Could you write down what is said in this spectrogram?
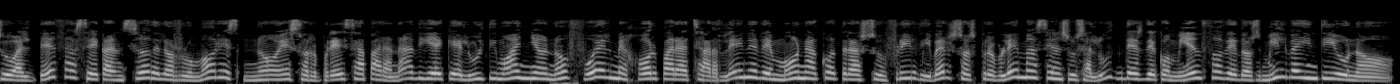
Su Alteza se cansó de los rumores, no es sorpresa para nadie que el último año no fue el mejor para Charlene de Mónaco tras sufrir diversos problemas en su salud desde comienzo de 2021.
